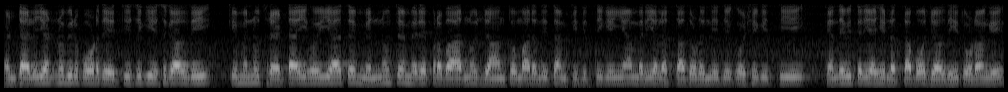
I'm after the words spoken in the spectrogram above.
ਇੰਟੈਲੀਜੈਂਟ ਨੂੰ ਵੀ ਰਿਪੋਰਟ ਦੇ ਦਿੱਤੀ ਸੀਗੀ ਇਸ ਗੱਲ ਦੀ ਕਿ ਮੈਨੂੰ ਥ੍ਰੈਟ ਆਈ ਹੋਈ ਆ ਤੇ ਮੈਨੂੰ ਤੇ ਮੇਰੇ ਪਰਿਵਾਰ ਨੂੰ ਜਾਨ ਤੋਂ ਮਾਰਨ ਦੀ ਧਮਕੀ ਦਿੱਤੀ ਗਈ ਆ, ਮੇਰੀਆਂ ਲੱਤਾਂ ਤੋੜਨ ਦੀ ਤੇ ਕੋਸ਼ਿਸ਼ ਕੀਤੀ। ਕਹਿੰਦੇ ਵੀ ਤੇਰੀਆਂ ਅਸੀਂ ਲੱਤਾਂ ਬਹੁਤ ਜਲਦੀ ਹੀ ਤੋੜਾਂਗੇ।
